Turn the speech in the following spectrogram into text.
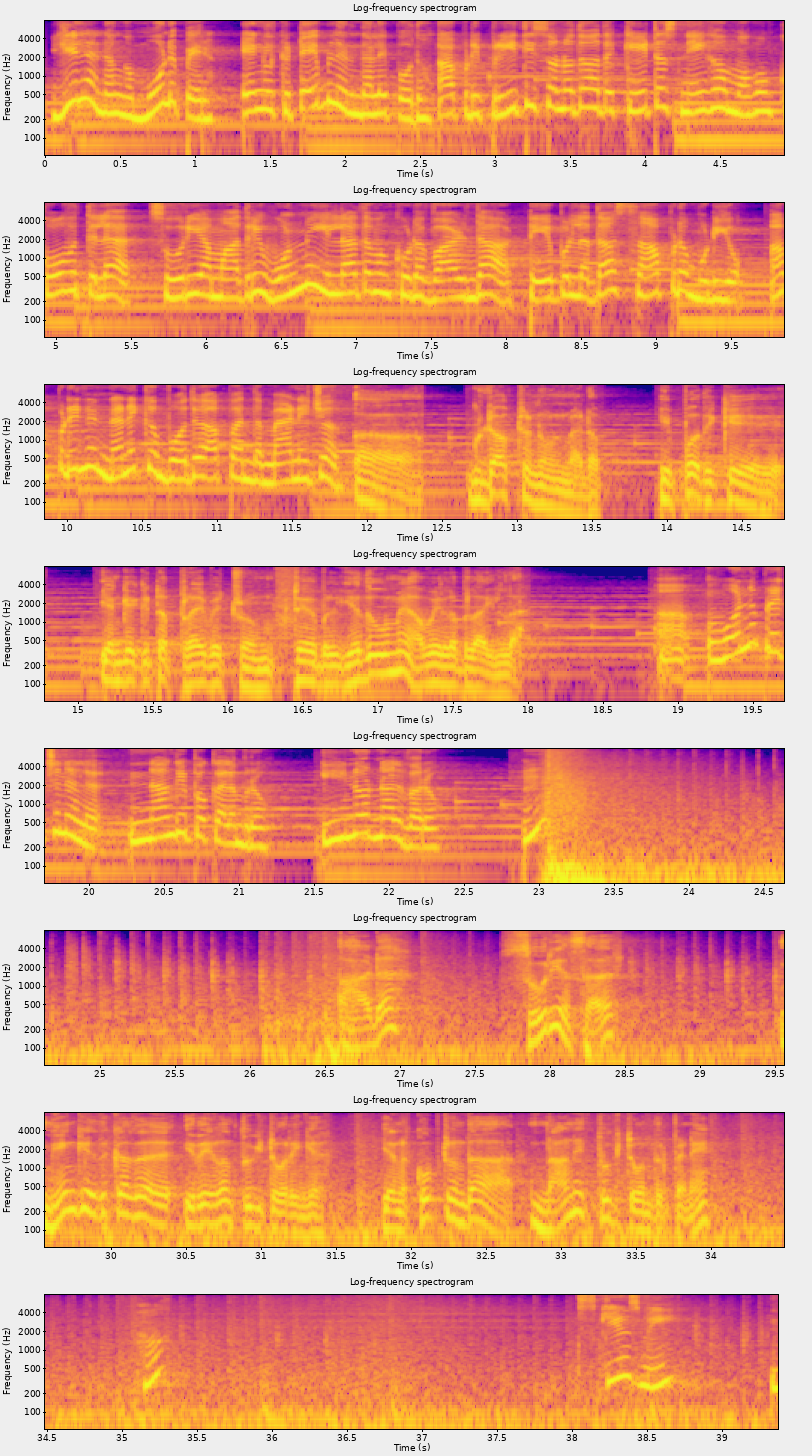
இல்ல நாங்க மூணு பேர். எங்களுக்கு டேபிள் இருந்தாலே போதும். அப்படி பிரீத்தி சொன்னதும் அதை கேட்ட ஸ்னேகா முகம் கோவத்துல சூர்யா மாதிரி ஒண்ணு இல்லாதவன் கூட வாழ்ந்தா டேபிள்ல தான் சாப்பிட முடியும் அப்படின்னு நினைக்கும் போது அப்ப அந்த மேனேஜர் குட் ஆஃப்டர்நூன் மேடம் இப்போதைக்கு எங்ககிட்ட பிரைவேட் ரூம் டேபிள் எதுவுமே அவைலபிளா இல்ல. ஒன்றும் பிரச்சனை இல்லை. நாங்க இப்போ கிளம்புறோம். இன்னொரு நாள் வரோம். அட சூர்யா சார். நீங்க எதுக்காக இதையெல்லாம் தூக்கிட்டு வரீங்க? என்னை கூப்பிட்டு இருந்தா நானே தூக்கிட்டு வந்திருப்பேனே. எக்ஸ்கியூஸ் மீ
